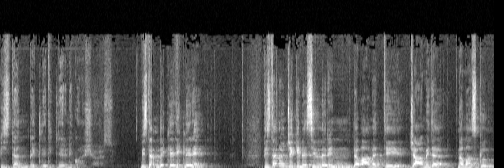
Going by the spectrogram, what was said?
bizden beklediklerini konuşuyoruz. Bizden bekledikleri bizden önceki nesillerin devam ettiği camide namaz kıl,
